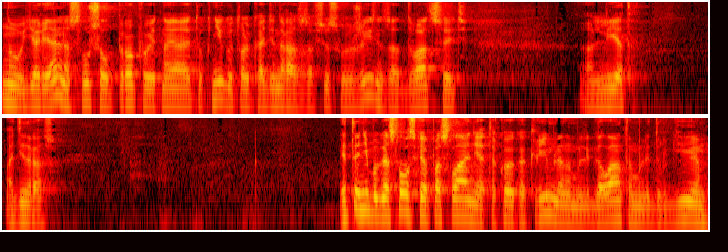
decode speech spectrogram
Ну, я реально слушал проповедь на эту книгу только один раз за всю свою жизнь, за 20 лет. Один раз – это не богословское послание, такое как римлянам или галатам или другие.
